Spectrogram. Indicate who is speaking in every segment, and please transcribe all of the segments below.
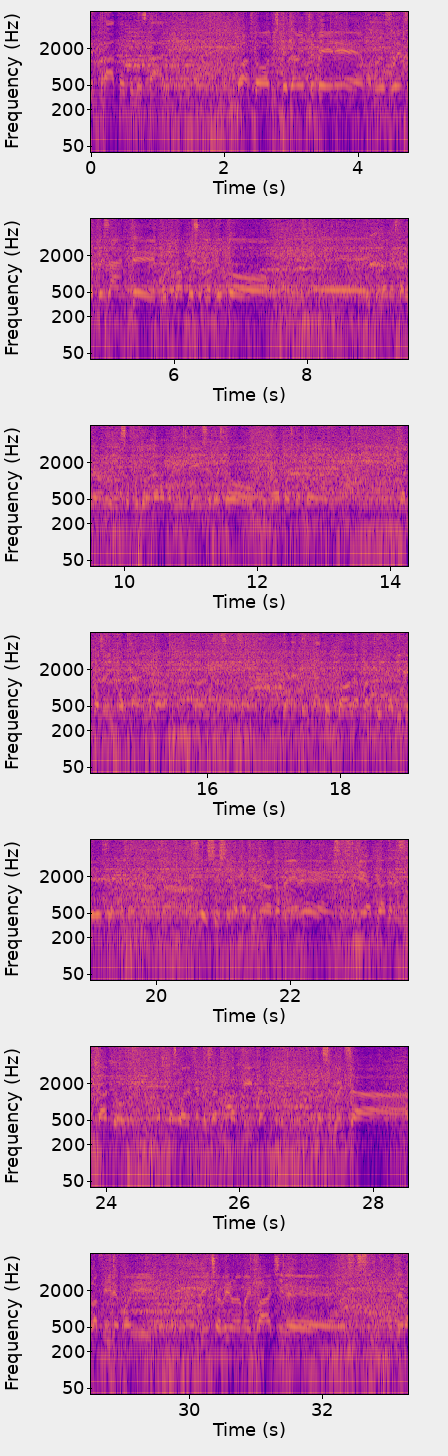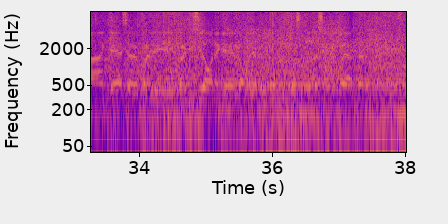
Speaker 1: entrato come stai?
Speaker 2: Guarda, sto discretamente bene, ho fatto un'influenza pesante, purtroppo soprattutto eh, il problema è stato che non, non sono potuto andare a partita di Denso, questo purtroppo è stato qualcosa di importante però. Vabbè,
Speaker 1: Ti ha raccontato un po' la partita di Desio, com'è andata?
Speaker 2: Sì, sì, sì, la partita è andata bene, nel senso che al di là del risultato la squadra è sempre stata in partita, di conseguenza alla fine poi vincerli non è mai facile, poteva anche essere in previsione che la partita purtroppo si potesse anche perdere,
